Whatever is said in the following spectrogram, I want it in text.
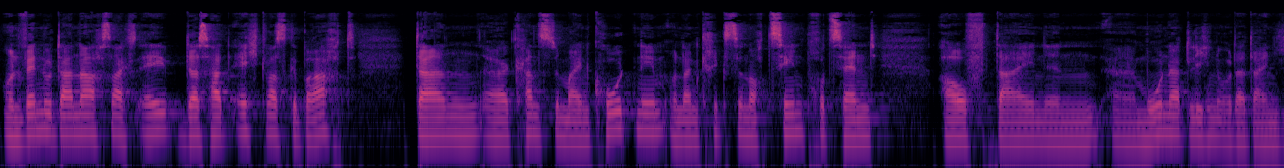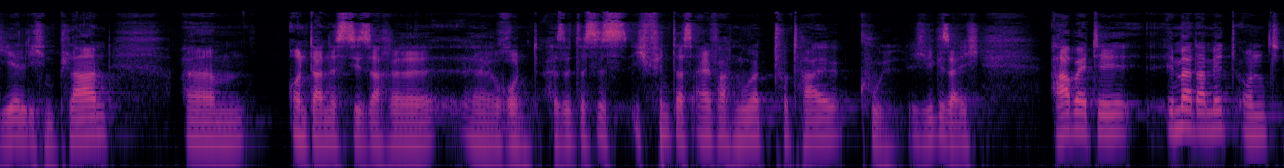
und wenn du danach sagst, ey, das hat echt was gebracht, dann äh, kannst du meinen Code nehmen und dann kriegst du noch zehn Prozent auf deinen äh, monatlichen oder deinen jährlichen Plan. Ähm, und dann ist die Sache äh, rund. Also das ist, ich finde das einfach nur total cool. Ich, wie gesagt, ich arbeite immer damit und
